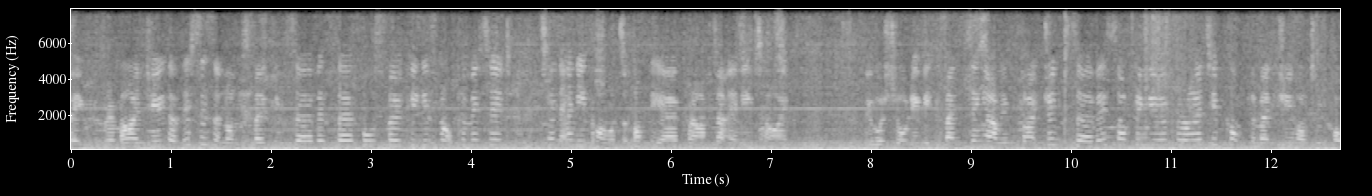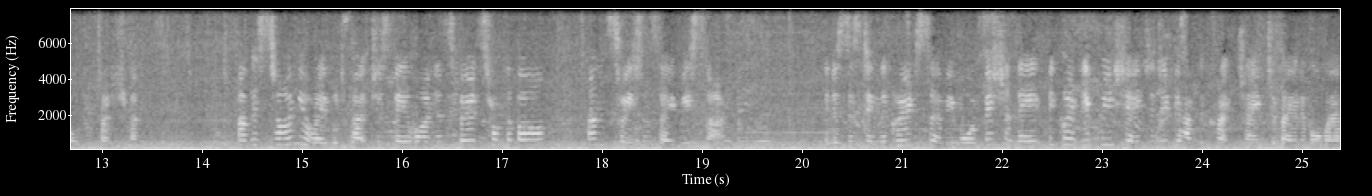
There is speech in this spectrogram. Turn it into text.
May we remind you that this is a non-smoking service, therefore smoking is not permitted in any part of the aircraft at any time. We will shortly be commencing our in-flight drink service, offering you a variety of complimentary hot and cold refreshments. At this time, you're able to purchase beer, wine and spirits from the bar and sweet and savoury snacks. In assisting the crew to serve you more efficiently, it'd be greatly appreciated if you have the correct change available where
